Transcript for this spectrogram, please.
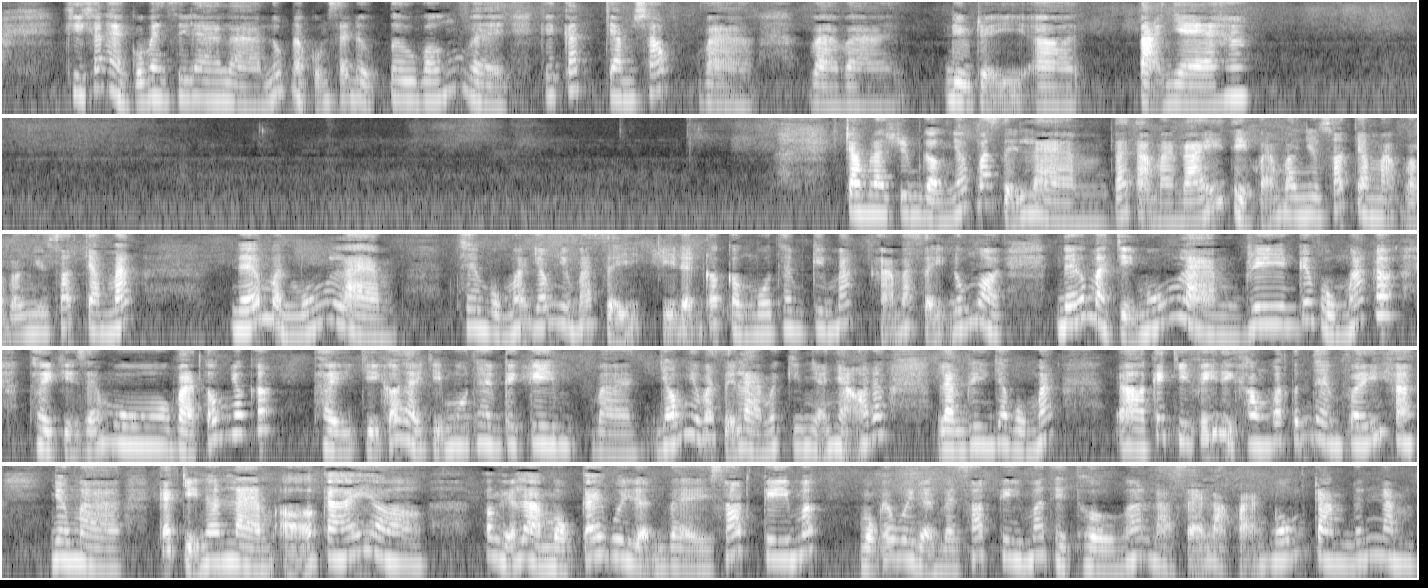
khi khách hàng của Benzilla là lúc nào cũng sẽ được tư vấn về cái cách chăm sóc và và và điều trị uh, tại nhà ha. Trong livestream gần nhất bác sĩ làm tái tạo màng đáy thì khoảng bao nhiêu shot cho mặt và bao nhiêu shot cho mắt? Nếu mình muốn làm thêm vùng mắt giống như bác sĩ. Chỉ định có cần mua thêm kim mắt hả bác sĩ? Đúng rồi. Nếu mà chị muốn làm riêng cái vùng mắt á thì chị sẽ mua và tốt nhất á thì chị có thể chị mua thêm cây kim và giống như bác sĩ làm cái kim nhỏ nhỏ đó làm riêng cho vùng mắt. À, cái chi phí thì không có tính thêm phí ha. Nhưng mà các chị nên làm ở cái uh, có nghĩa là một cái quy định về sót kim á một cái quy định về sót kim á thì thường á là sẽ là khoảng 400 đến 5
